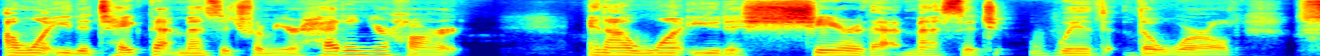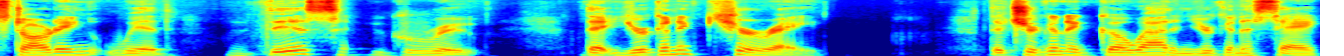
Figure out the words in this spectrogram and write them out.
I want you to take that message from your head and your heart and I want you to share that message with the world, starting with this group that you're going to curate, that you're going to go out and you're going to say,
